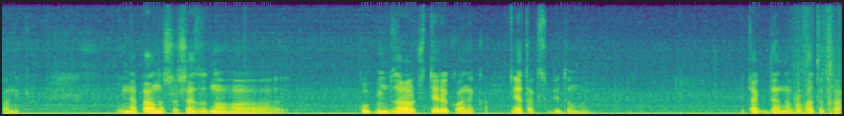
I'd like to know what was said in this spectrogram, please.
коників. І напевно, що ще з одного купимо зараз 4 коника, я так собі думаю. І так буде набагато краще.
